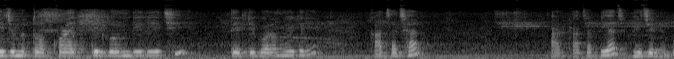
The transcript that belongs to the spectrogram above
এই জন্য তো কড়াইতে তেল গরম দিয়ে দিয়েছি। তেলটি গরম হয়ে গেলে কাঁচা ঝাল আর কাঁচা পেঁয়াজ ভেজে নেব।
